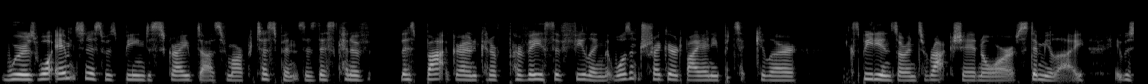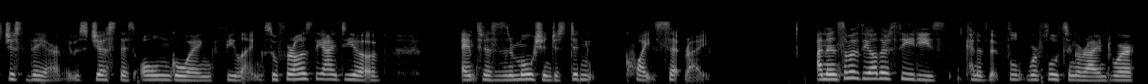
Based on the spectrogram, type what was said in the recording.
Whereas what emptiness was being described as from our participants is this kind of this background, kind of pervasive feeling that wasn't triggered by any particular experience or interaction or stimuli. It was just there. It was just this ongoing feeling. So for us, the idea of emptiness as an emotion just didn't quite sit right. And then some of the other theories, kind of that flo- were floating around, were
